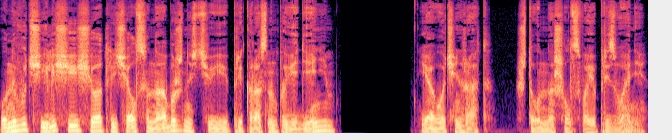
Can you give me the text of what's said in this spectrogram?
Он и в училище еще отличался набожностью и прекрасным поведением. Я очень рад, что он нашел свое призвание.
